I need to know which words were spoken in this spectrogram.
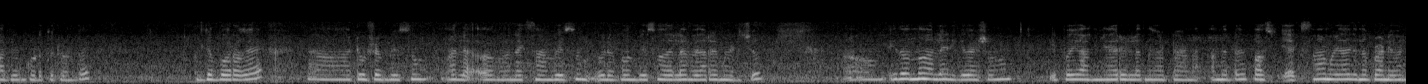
ആദ്യം കൊടുത്തിട്ടുണ്ട്. ഇതിന് പുറകെ ട്യൂഷൻ ഫീസും അല്ല എക്സാം ഫീസും യൂണിഫോം ഫീസും അതെല്ലാം വേറെ മേടിച്ചു. ഇതൊന്നും അല്ല എനിക്ക് വിഷമം. ഇപ്പോൾ ഈ അംഗീകാരം ഇല്ലെന്ന് കേട്ടാണ്. എന്നിട്ട് ഫസ്റ്റ് എക്സാം എഴുതാൻ ചെന്നപ്പോഴാണ് ഇവൻ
